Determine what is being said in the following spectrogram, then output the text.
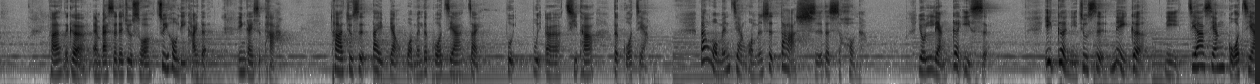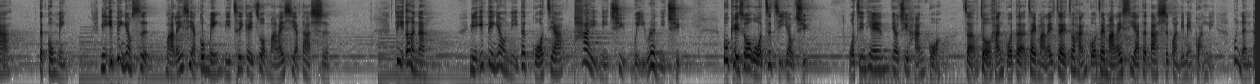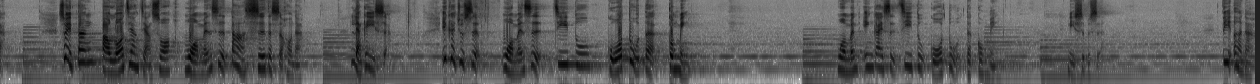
他那个 ambassador 就说，最后离开的应该是他，他就是代表我们的国家在不不呃其他的国家。当我们讲我们是大使的时候呢，有两个意思，一个你就是那个你家乡国家的公民，你一定要是马来西亚公民，你才可以做马来西亚大使。第二呢，你一定要你的国家派你去委任你去，不可以说我自己要去。我今天要去韩国，找做韩国的，在马来在做韩国在马来西亚的大使馆里面管理，不能的。所以当保罗这样讲说我们是大师的时候呢，两个意思，一个就是我们是基督国度的公民，我们应该是基督国度的公民。你是不是？第二呢？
